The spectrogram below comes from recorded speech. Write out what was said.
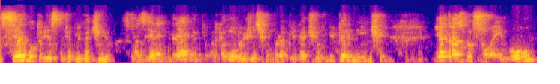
ser motorista de aplicativo, fazer a entrega uma cadeia logística por aplicativo me permite ir atrás do meu sonho, ou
